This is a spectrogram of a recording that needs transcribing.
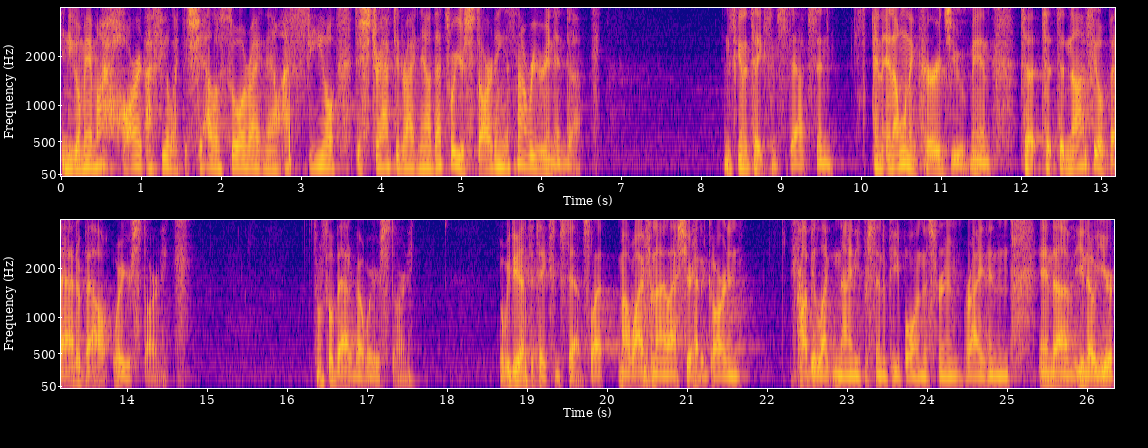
And you go, man, my heart, I feel like the shallow soil right now. I feel distracted right now. That's where you're starting. It's not where you're going to end up. And it's going to take some steps. And, and, and I want to encourage you, man, to, to, to not feel bad about where you're starting. Don't feel bad about where you're starting. But we do have to take some steps. My wife and I last year had a garden probably like 90% of people in this room, right? And, and um, you know, you're,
